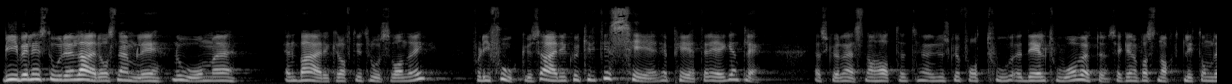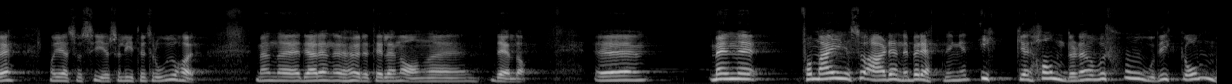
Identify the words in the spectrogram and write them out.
Bibelhistorien lærer oss nemlig noe om eh, en bærekraftig trosvandring. Fordi fokuset er ikke å kritisere Peter egentlig. Jeg skulle nesten ha hatt et, Du skulle fått to, del to òg, så jeg kunne få snakket litt om det. Når Jesus sier 'så lite tro du har'. Men eh, det en, hører til en annen del, da. Men for meg så er denne beretningen ikke, handler den overhodet ikke om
